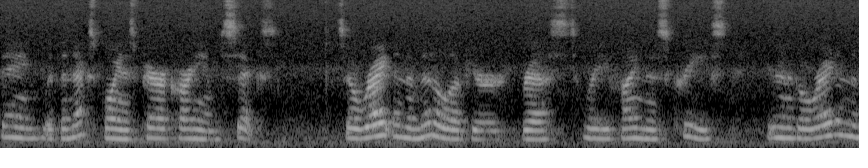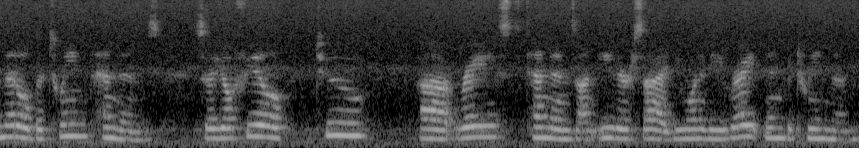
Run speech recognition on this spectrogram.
thing with the next point is pericardium 6. So right in the middle of your wrist where you find this crease, you're going to go right in the middle between tendons. So you'll feel two uh, raised tendons on either side. You want to be right in between them.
